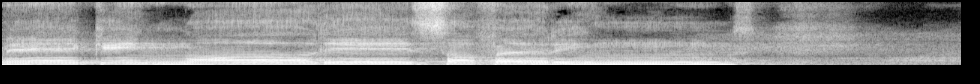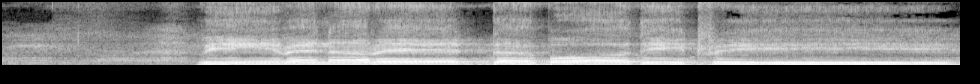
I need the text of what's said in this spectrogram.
making all these offerings. We venerate the Bodhi tree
